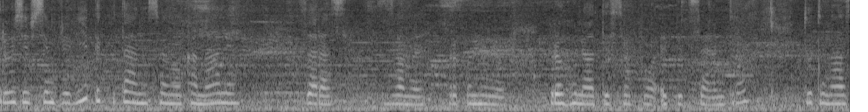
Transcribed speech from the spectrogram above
Друзі, всім привіт! Вітаю на своєму каналі. Зараз з вами пропоную прогулятися по епіцентру. Тут у нас,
